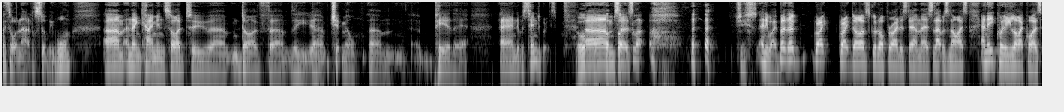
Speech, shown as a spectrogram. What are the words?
we thought, no, it'll still be warm. Um, and then came inside to um, dive um, the uh, chip mill um, pier there, and it was ten degrees. Um, so it's like, oh, jeez. Anyway, but they're great, great dives, good operators down there, so that was nice. And equally, likewise,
